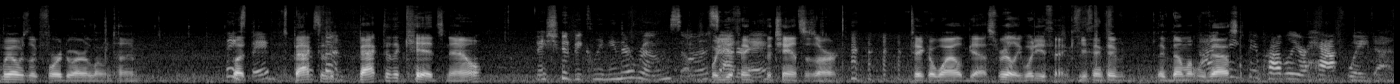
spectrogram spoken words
we always look forward to our alone time. Thanks, but babe. it's back to That was the back to the kids now. They should be cleaning their rooms on a What do you Saturday. think the chances are? Take a wild guess. Really, what do you think? Do you think they've they've done what we've I asked? think they probably are halfway done.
